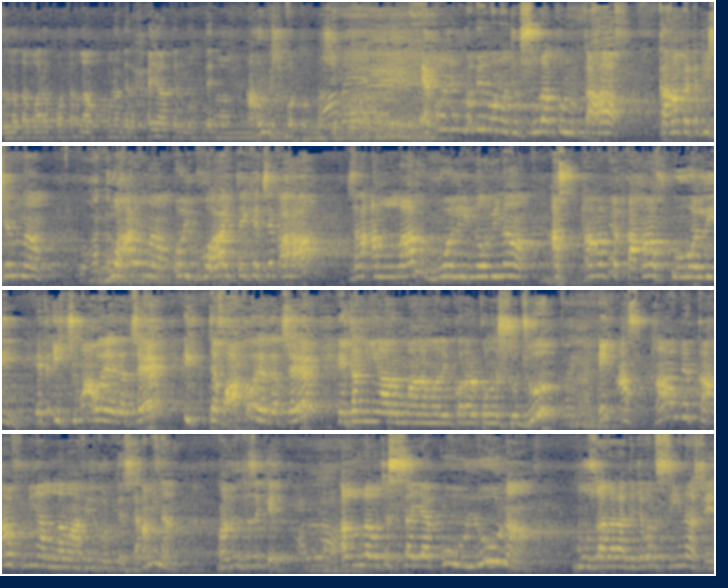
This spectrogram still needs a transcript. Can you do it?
আল্লাহ তাবারক ওয়া তাআলা ওনাদের হায়াতের মধ্যে আরও বেশি বরকত নসিব করুন। এখন গভীর মনোযোগ সূরাতুল কাহাফ কাহাফ একটা কিসের নাম। গুহার নাম। ওই গুহায় থেকেছে কারা? যারা আল্লাহর এটা হয়ে গেছে, ইত্তেফাক হয়ে গেছে, এটা নিয়ে আর মারামারি করার কোনো সুযোগ এই আসহাবে কাহাফ নিয়ে আল্লাহ মাহফিল করতেছে। আমি না, মাহফিল করতেছে কে? আল্লাহ হচ্ছে সায়াকুলুনা। মুজালার আগে যখন সিন আসে,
